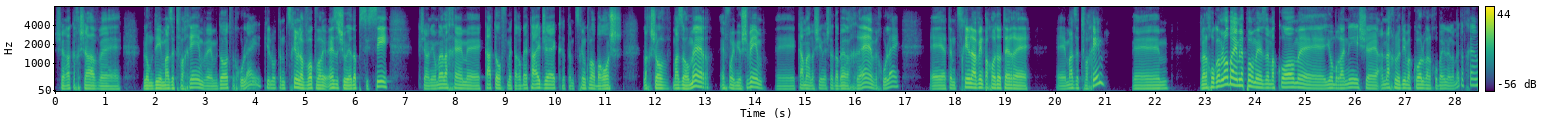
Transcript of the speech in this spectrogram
שרק עכשיו לומדים מה זה טווחים ועמדות וכולי. כאילו, אתם צריכים לבוא כבר עם איזשהו ידע בסיסי. כשאני אומר לכם cut-off מתרבט הייג'ק, אתם צריכים כבר בראש לחשוב מה זה אומר, איפה הם יושבים, כמה אנשים יש לדבר אחריהם וכולי. אתם צריכים להבין פחות או יותר מה זה טווחים. ואנחנו גם לא באים לפה מאיזה מקום יומרני שאנחנו יודעים הכל ואנחנו באים ללמד אתכם,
